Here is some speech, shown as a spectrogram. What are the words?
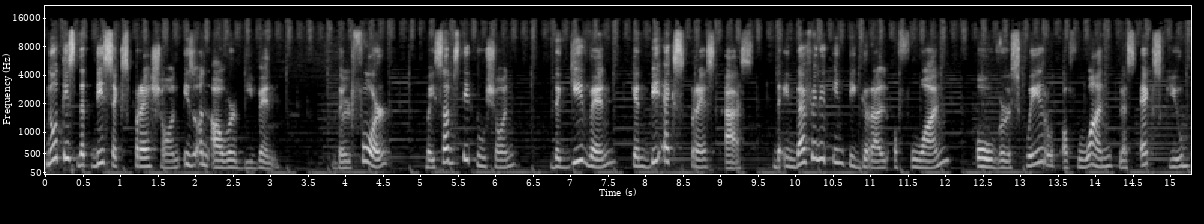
Notice that this expression is on our given. Therefore, by substitution, the given can be expressed as the indefinite integral of 1 over square root of 1 plus x cubed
